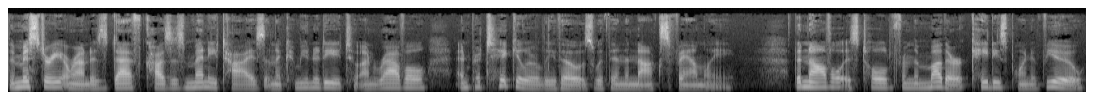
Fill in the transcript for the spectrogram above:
The mystery around his death causes many ties in the community to unravel, and particularly those within the Knox family. The novel is told from the mother, Katie's point of view,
